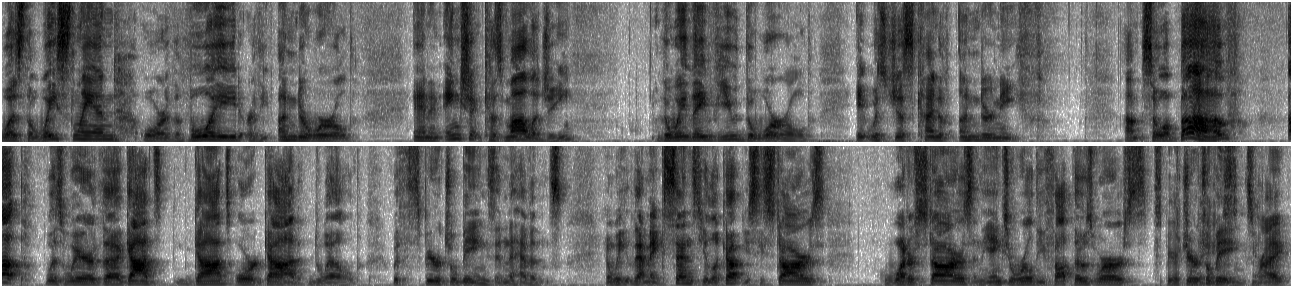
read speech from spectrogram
was the wasteland or the void or the underworld. And in ancient cosmology, the way they viewed the world, it was just kind of underneath. Um, so above, up was where the gods, gods or God dwelled with spiritual beings in the heavens, and we that makes sense. You look up, you see stars. What are stars? In the ancient world, you thought those were s- Spiritual beings, beings, right?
